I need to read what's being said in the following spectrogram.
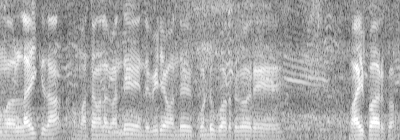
உங்கள் லைக் தான். மற்றவங்களுக்கு வந்து இந்த வீடியோ வந்து கொண்டு போகிறதுக்கு ஒரு வாய்ப்பாக இருக்கும்.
